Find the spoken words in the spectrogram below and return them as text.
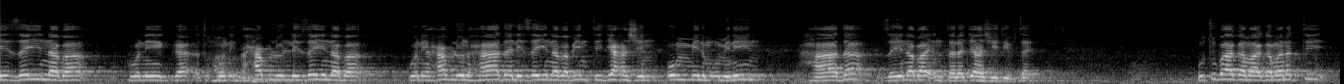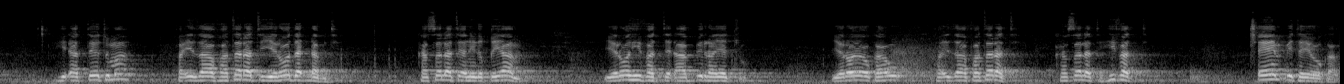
لزينب. كوني حبل لزينب. كوني حبل هذا لزينب بنت جحش أم المؤمنين. Haada zaynabaa intala jaashiitiif ta'e utubaa gamaa gamanatti hidhatteetuma fa'iidaa fatarati yeroo dadhabde kasalati ani ilqiyaam yeroo hifatte dhaabbirra jechuu yeroo yookaan fa'iidaa fatarati kasalati hifatte ceem'ite yookaan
